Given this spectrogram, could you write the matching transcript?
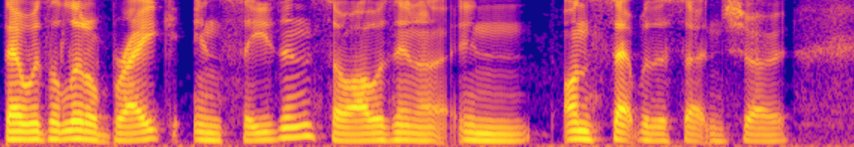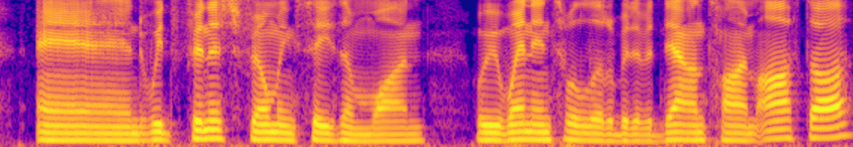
there was a little break in season, so I was in a in on set with a certain show and we'd finished filming season 1. We went into a little bit of a downtime after,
